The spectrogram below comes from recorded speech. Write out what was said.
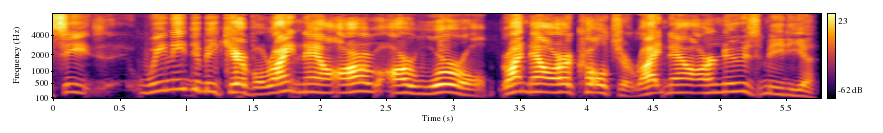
See, we need to be careful. Right now, our, our world, right now, our culture, right now, our news media,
